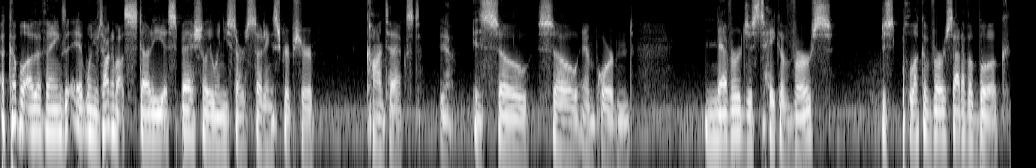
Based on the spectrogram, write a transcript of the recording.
a couple other things. When you're talking about study, especially when you start studying scripture, context yeah. is so, so important. Never just take a verse, just pluck a verse out of a book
